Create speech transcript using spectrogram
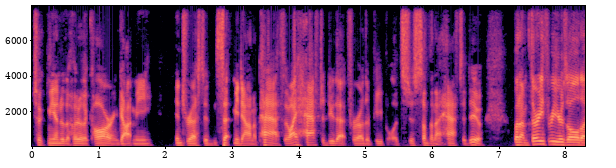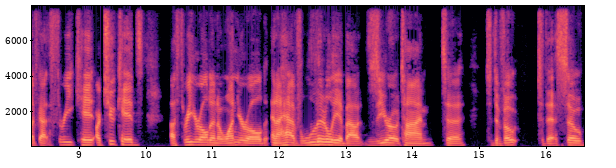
took me under the hood of the car and got me interested and set me down a path. So I have to do that for other people. It's just something I have to do. But I'm 33 years old. I've got three kids or two kids, a three year old and a one year old, and I have literally about zero time to to devote to this. So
